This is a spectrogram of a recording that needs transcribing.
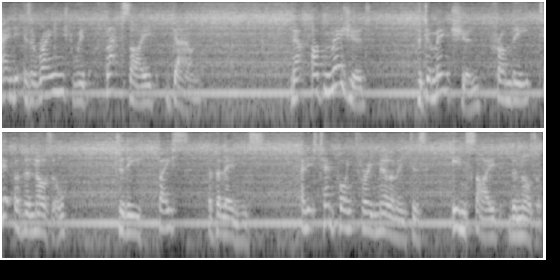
and it is arranged with flat side down. Now I've measured the dimension from the tip of the nozzle to the face of the lens and it's 10.3 millimeters inside the nozzle.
